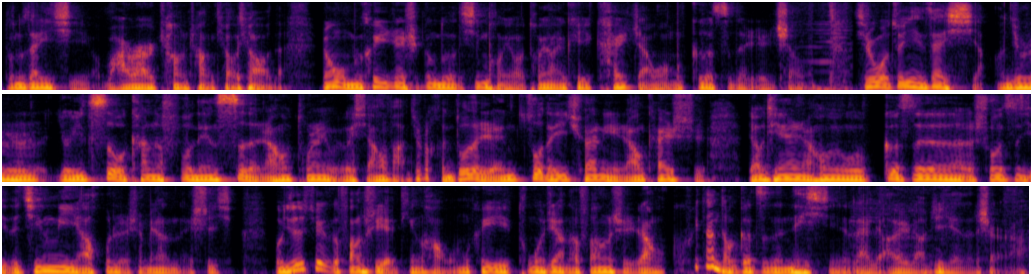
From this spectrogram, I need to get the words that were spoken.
都能在一起玩玩、唱唱、跳跳的。然后我们可以认识更多的新朋友，同样也可以开展我们各自的人生。其实我最近在想，就是有一次我看。了复联四，然后突然有一个想法，就是很多的人坐在一圈里，然后开始聊天，然后各自说自己的经历啊，或或者什么样的事情。我觉得这个方式也挺好，我们可以通过这样的方式，然后窥探到各自的内心，来聊一聊这件的事儿啊。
